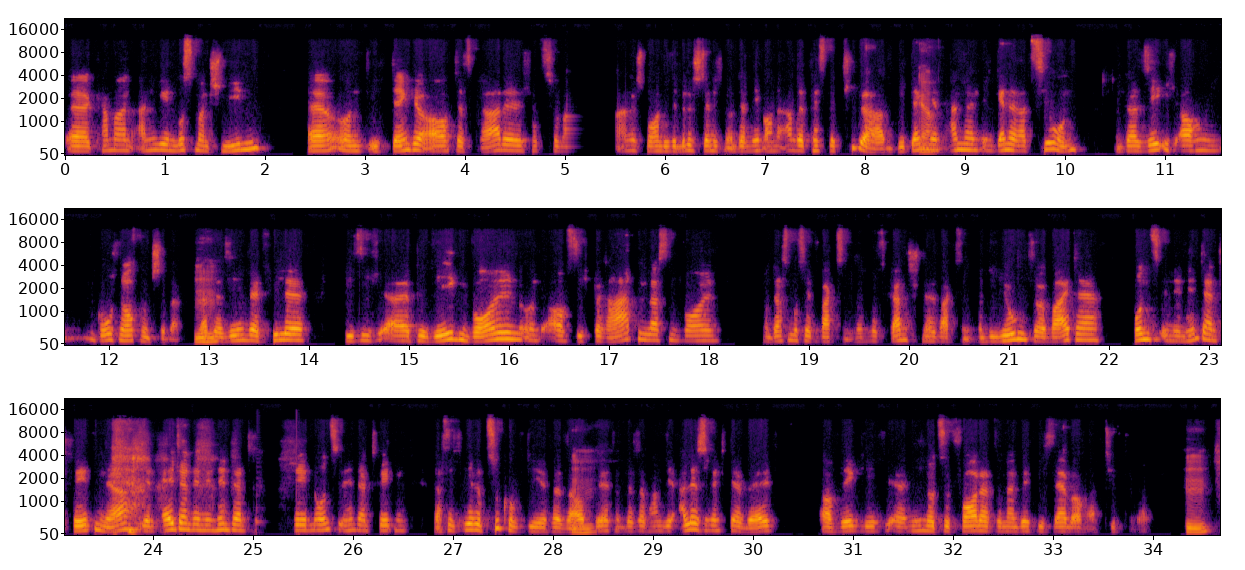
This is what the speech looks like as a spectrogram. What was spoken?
äh, kann man angehen, muss man schmieden. Äh, Und ich denke auch, dass gerade, ich habe es schon mal angesprochen, diese mittelständischen Unternehmen auch eine andere Perspektive haben. Die denken Ja. in anderen in Generationen. Und da sehe ich auch einen großen Hoffnungsschimmer. Mhm. Da sehen wir viele, die sich äh, bewegen wollen und auch sich beraten lassen wollen. Und das muss jetzt wachsen. Das muss ganz schnell wachsen. Und die Jugend soll weiter uns in den Hintern treten, ja, ihren Eltern in den Hintern treten, uns in den Hintern treten. Das ist ihre Zukunft, die hier versaut Mhm. wird. Und deshalb haben sie alles Recht der Welt, auch wirklich äh, nicht nur zu fordern, sondern wirklich selber auch aktiv zu werden. Mhm.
